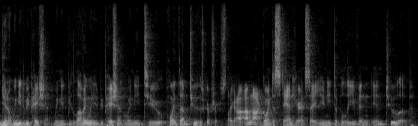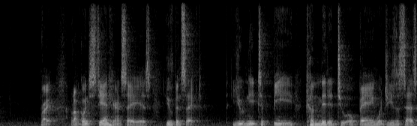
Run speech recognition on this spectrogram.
you know, we need to be patient. We need to be loving. We need to be patient. And we need to point them to the scriptures. Like, I, I'm not going to stand here and say, you need to believe in, in tulip, right? What I'm going to stand here and say is, you've been saved. You need to be committed to obeying what Jesus says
